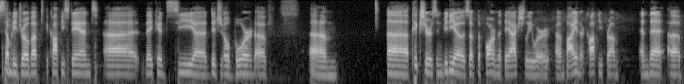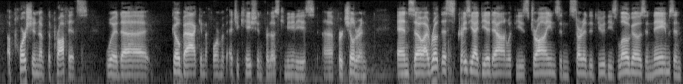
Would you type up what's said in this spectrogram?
somebody drove up to the coffee stand. Uh, they could see a digital board of um, uh, pictures and videos of the farm that they actually were um, buying their coffee from, and that uh, a portion of the profits would uh, go back in the form of education for those communities uh, for children. And so I wrote this crazy idea down with these drawings and started to do these logos and names. And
